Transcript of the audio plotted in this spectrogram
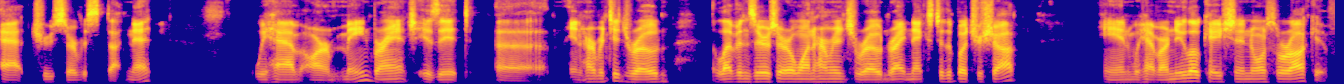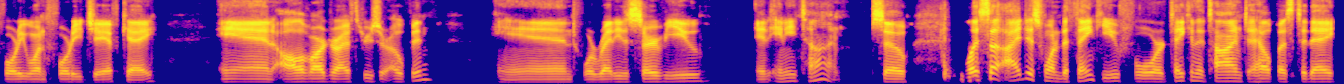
at truservice.net. We have our main branch is it uh, in Hermitage Road, 11001 Hermitage Road, right next to the butcher shop and we have our new location in North Little Rock at 4140 JFK. And all of our drive throughs are open and we're ready to serve you at any time. So, Melissa, I just wanted to thank you for taking the time to help us today.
